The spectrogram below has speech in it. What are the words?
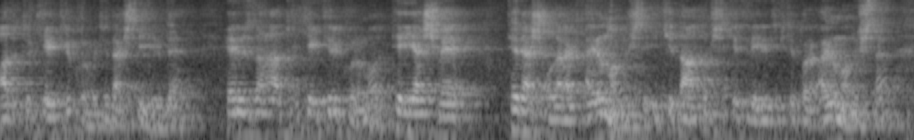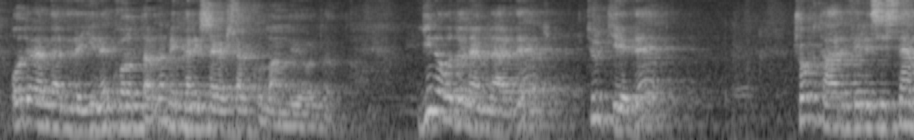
adı Türkiye Elektrik Kurumu, TİDAŞ değildi. Henüz daha Türkiye Elektrik Kurumu, TİAŞ ve TEDAŞ olarak ayrılmamıştı. İki dağıtım şirketi ve iletim şirketi olarak ayrılmamıştı. O dönemlerde de yine konutlarda mekanik sayaçlar kullanılıyordu. Yine o dönemlerde Türkiye'de çok tarifeli sistem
